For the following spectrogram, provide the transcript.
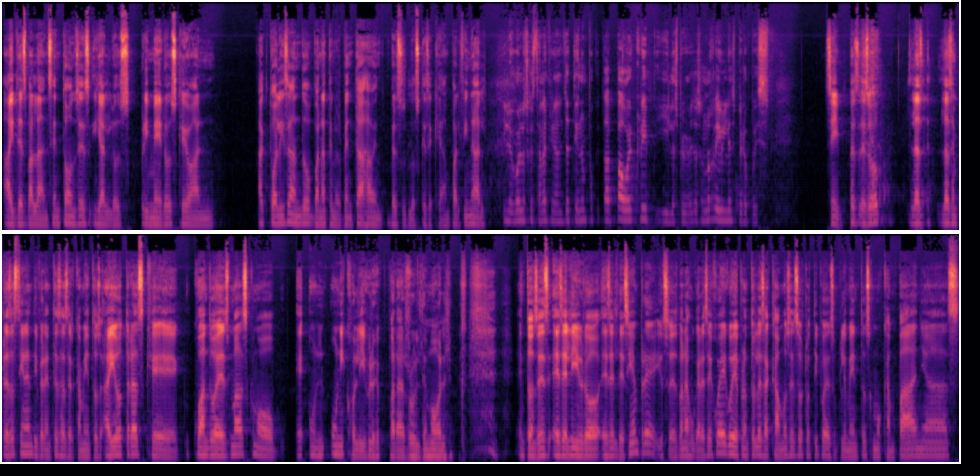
hay desbalance entonces y a los primeros que van actualizando van a tener ventaja versus los que se quedan para el final. Y luego los que están al final ya tienen un poquito de power creep y los primeros ya son horribles, pero pues... Sí, pues eso, las, las empresas tienen diferentes acercamientos. Hay otras que cuando es más como un único libro para Rule de Mall, entonces ese libro es el de siempre y ustedes van a jugar ese juego y de pronto le sacamos ese otro tipo de suplementos como campañas,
